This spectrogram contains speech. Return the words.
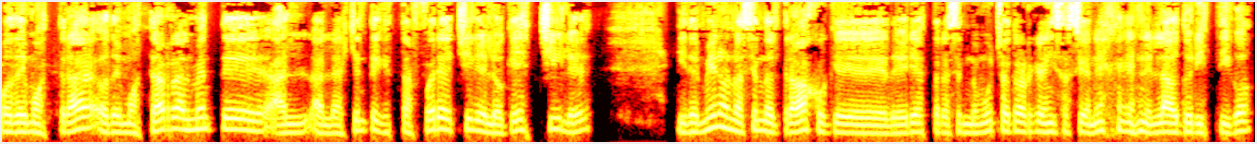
o demostrar, o demostrar realmente a la gente que está fuera de Chile lo que es Chile, y terminaron haciendo el trabajo que debería estar haciendo muchas otras organizaciones en el lado turístico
